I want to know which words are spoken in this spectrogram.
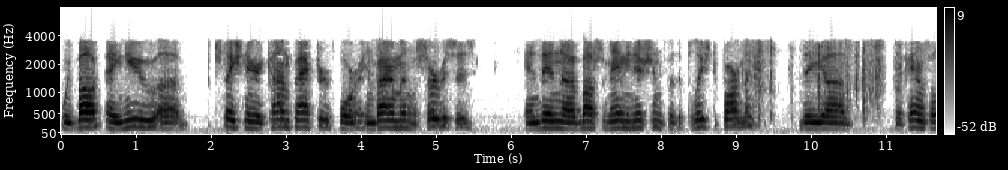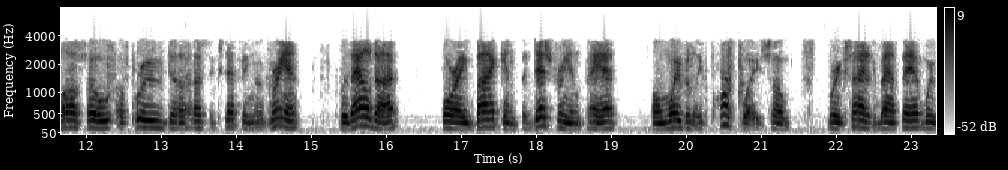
We bought a new uh, stationary compactor for environmental services, and then uh, bought some ammunition for the police department. The uh, the council also approved uh, us accepting a grant with ALDOT for a bike and pedestrian path on Waverly Parkway. So we're excited about that. We're,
